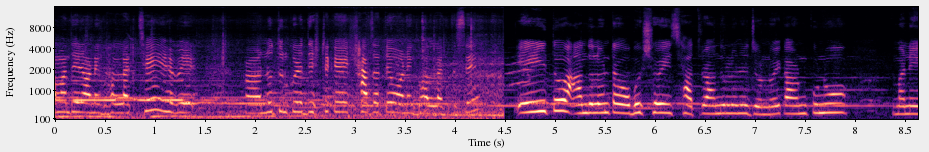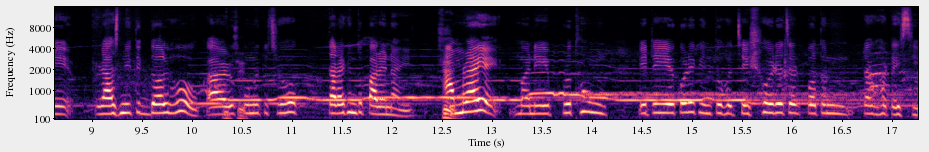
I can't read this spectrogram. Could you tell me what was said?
আমাদের অনেক ভালো লাগছে। এভাবে নতুন করে দেশটাকে সাজাতেও অনেক ভালো লাগতেছে। এই তো আন্দোলনটা অবশ্যই ছাত্র আন্দোলনের জন্যই কারণ কোনো মানে রাজনৈতিক দল হোক আর কোনো কিছু হোক তারা কিন্তু পারে নাই। আমরাই মানে প্রথম এটা ইয়ে করে কিন্তু হচ্ছে স্বৈরাচার পতনটা ঘটাইছি।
